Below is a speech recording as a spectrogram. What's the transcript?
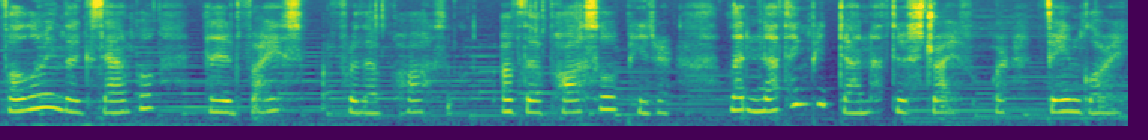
following the example and advice for the apostle of the apostle Peter. Let nothing be done through strife or vainglory,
